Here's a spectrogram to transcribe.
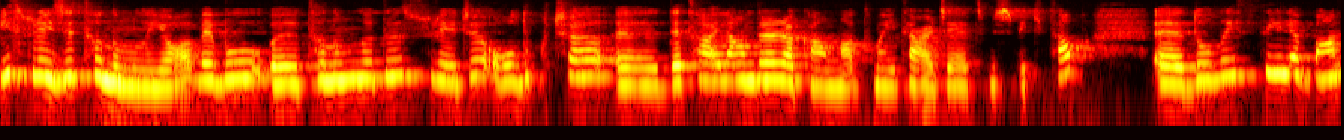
bir süreci tanımlıyor ve bu tanımladığı süreci oldukça e, detaylandırarak anlatmayı tercih etmiş bir kitap. Dolayısıyla ben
